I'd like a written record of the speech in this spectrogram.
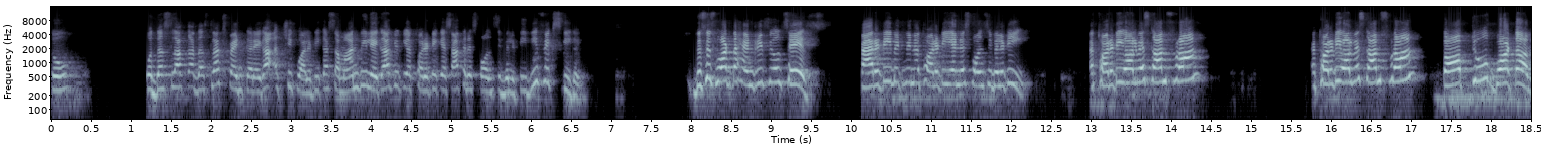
तो वो दस लाख का दस लाख स्पेंड करेगा अच्छी क्वालिटी का सामान भी लेगा क्योंकि अथॉरिटी के साथ रिस्पॉन्सिबिलिटी भी फिक्स की गई this is what the Henri Fayol says parity between authority and responsibility authority always comes from authority always comes from top to bottom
